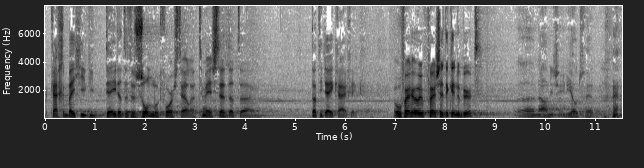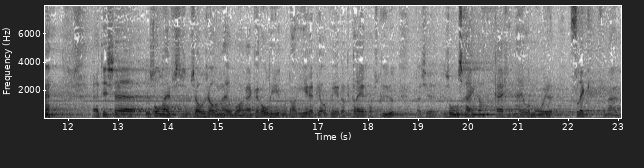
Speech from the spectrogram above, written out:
Ik krijg een beetje het idee dat het de zon moet voorstellen. Tenminste, dat, uh, dat idee krijg ik. Hoe ver, hoe ver zit ik in de buurt? Uh, nou, niet zo idioot ver. het is, uh, de zon heeft sowieso een heel belangrijke rol hier. Want hier heb je ook weer dat clair obscuur. Als je de zon schijnt, dan krijg je een hele mooie vlek vanuit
